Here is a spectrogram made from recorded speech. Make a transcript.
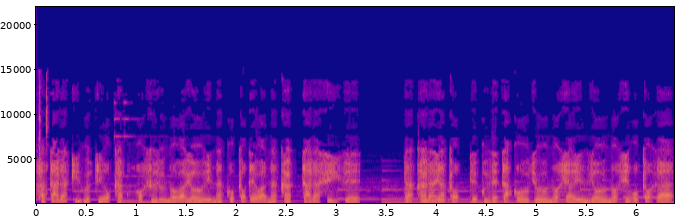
働き口を確保するのは容易なことではなかったらしいぜ。だから雇ってくれた工場の社員用の仕事が、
